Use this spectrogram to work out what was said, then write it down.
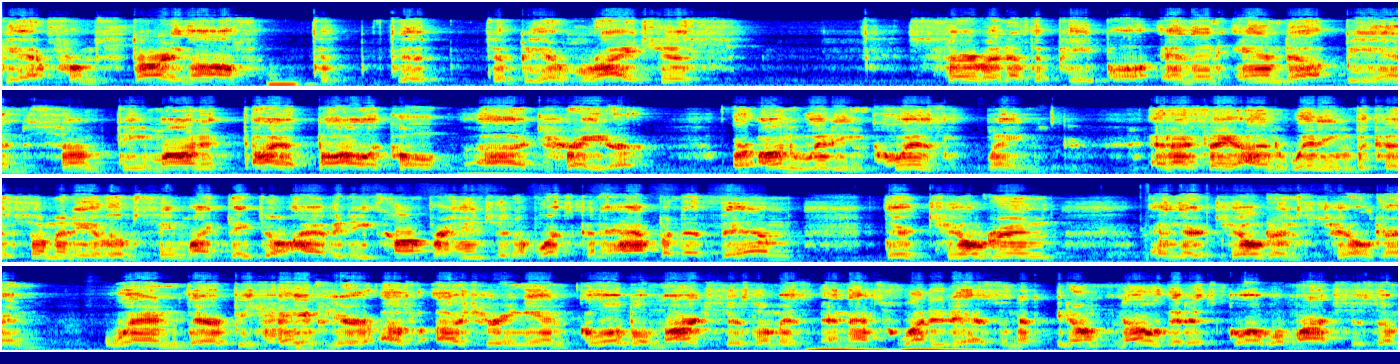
get from starting off to, to, to be a righteous servant of the people and then end up being some demonic, diabolical uh, traitor or unwitting quisling? And I say unwitting because so many of them seem like they don't have any comprehension of what's going to happen to them, their children, and their children's children when their behavior of ushering in global Marxism is, and that's what it is. And if you don't know that it's global Marxism,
